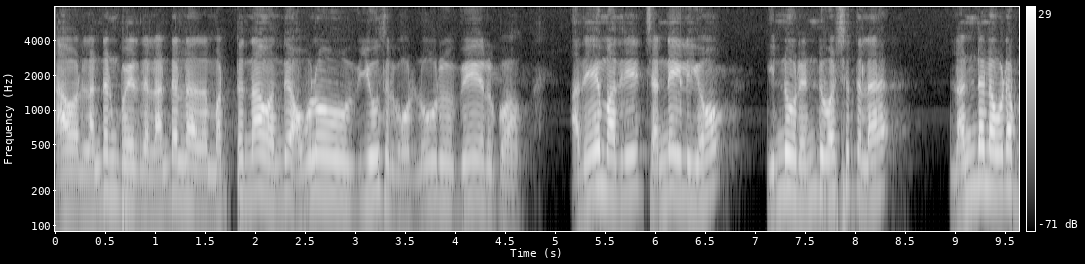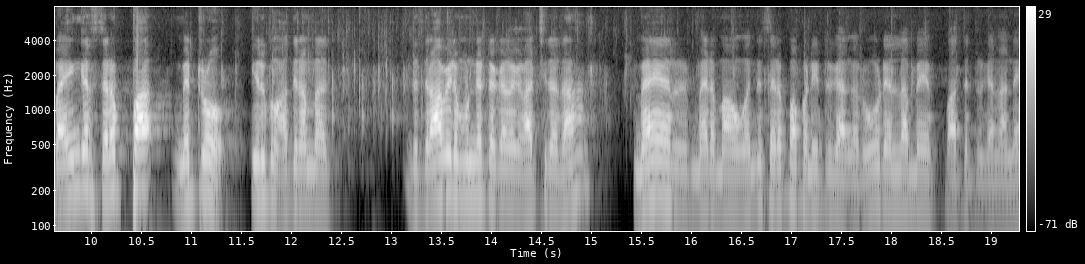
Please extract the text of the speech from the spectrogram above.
நான் ஒரு லண்டன் போயிருந்தேன். லண்டனில் மட்டும்தான் வந்து அவ்வளோ வியூஸ் இருக்கும். ஒரு நூறு வே இருக்கும். அதே மாதிரி சென்னையிலையும் இன்னும் ரெண்டு வருஷத்தில் லண்டனை விட பயங்கர சிறப்பாக மெட்ரோ இருக்கும். அது நம்ம இந்த திராவிட முன்னேற்ற கழக ஆட்சியில் தான் மேயர் மேடம் அவங்க வந்து சிறப்பாக பண்ணிகிட்ருக்காங்க ரோடு எல்லாமே பார்த்துட்ருக்கேன் நான்.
